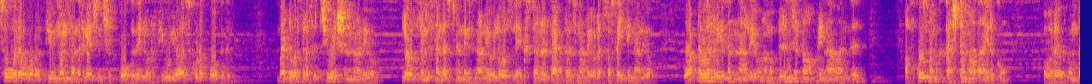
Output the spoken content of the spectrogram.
ஸோ ஒரு ஒரு ஃபியூ மந்த்ஸ் அந்த ரிலேஷன்ஷிப் போகுது இல்லை ஒரு ஃபியூ இயர்ஸ் கூட போகுது. பட் ஒரு சில சுச்சுவேஷன்னாலேயோ இல்லை ஒரு சில மிஸ் அண்டர்ஸ்டாண்டிங்ஸ்னாலேயோ இல்லை ஒரு சில எக்ஸ்டர்னல் ஃபேக்டர்ஸ்னாலேயோ இல்லை சொசைட்டினாலேயோ வாட் எவர் ரீசன்னாலேயோ நம்ம பிரிஞ்சிட்டோம் அப்படின்னா வந்து அஃப்கோர்ஸ் நமக்கு கஷ்டமாக தான் இருக்கும். ஒரு ரொம்ப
